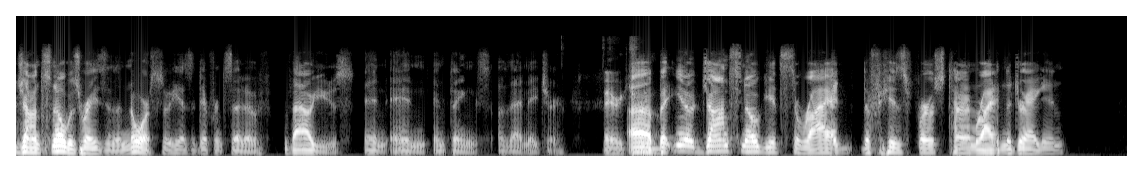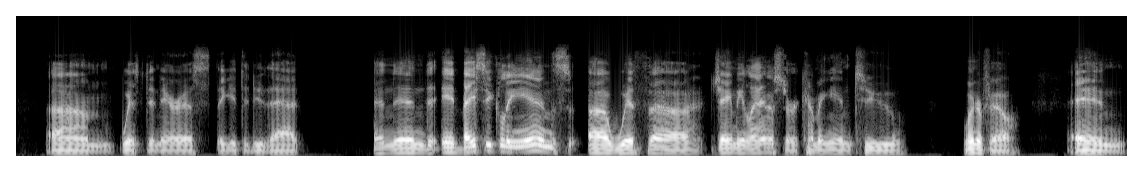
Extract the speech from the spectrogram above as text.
Jon Snow was raised in the North, so he has a different set of values and and and things of that nature. Very true. Uh, but you know, Jon Snow gets to ride the his first time riding the dragon um, with Daenerys. They get to do that, and then it basically ends uh, with uh, Jaime Lannister coming into Winterfell, and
